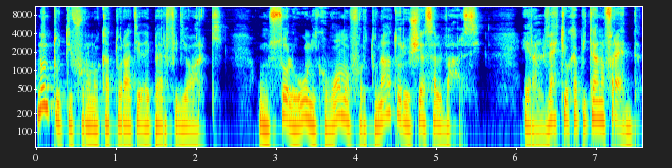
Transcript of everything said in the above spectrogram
Non tutti furono catturati dai perfidi orchi. Un solo unico uomo fortunato riuscì a salvarsi. Era il vecchio capitano Fred,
